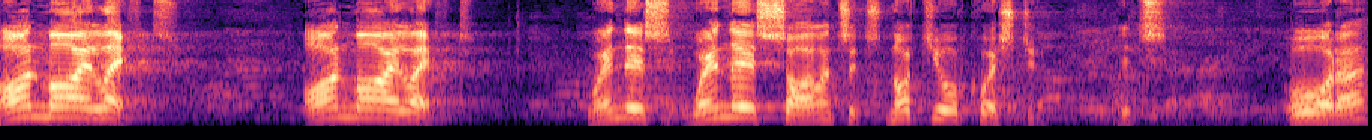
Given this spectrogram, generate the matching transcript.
on my left, on my left, when there's, when there's silence, it's not your question. It's order.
